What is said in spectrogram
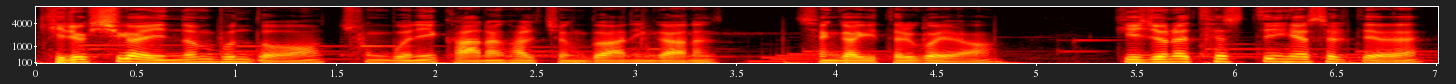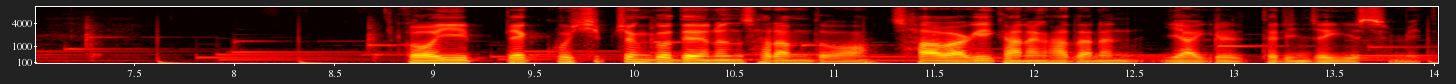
기력시가 있는 분도 충분히 가능할 정도 아닌가 하는 생각이 들고요. 기존에 테스팅 했을 때 거의 190 정도 되는 사람도 차박이 가능하다는 이야기를 드린 적이 있습니다.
